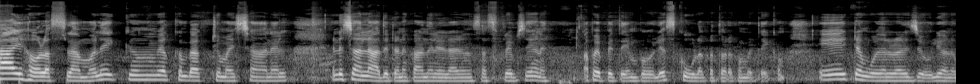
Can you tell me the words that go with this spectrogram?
ഹായ് ഹോൾ അസ്സാം വലൈക്കും welcome back to my channel എന്റെ ചാനൽ ആദ്യമായിട്ടാണ് കാണുന്നത് എല്ലാവരും സബ്സ്ക്രൈബ് ചെയ്യണേ. അപ്പോൾ എപ്പോഴത്തേക്കും പോലെ സ്കൂളൊക്കെ തുറക്കുമ്പോഴത്തേക്കും ഏറ്റവും കൂടുതലുള്ള ജോലിയാണ്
